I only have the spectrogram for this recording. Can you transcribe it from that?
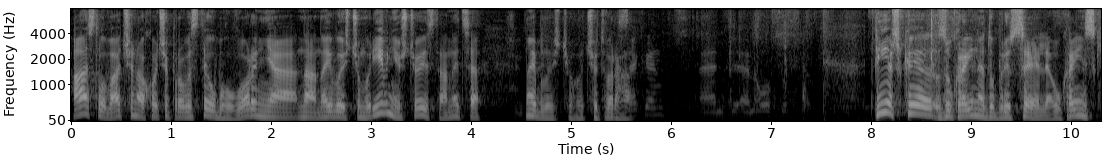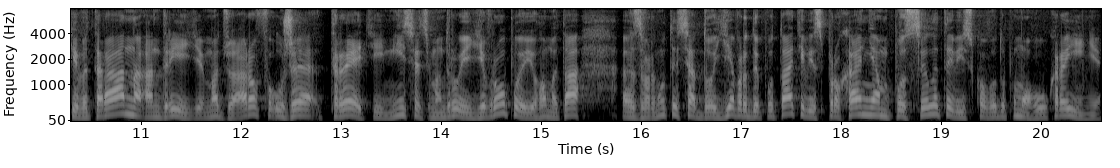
а Словаччина хоче провести обговорення на найвищому рівні, що і станеться найближчого четверга. Пішки з України до Брюсселя. Український ветеран Андрій Маджаров уже третій місяць мандрує Європою. Його мета е, звернутися до євродепутатів із проханням посилити військову допомогу Україні.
